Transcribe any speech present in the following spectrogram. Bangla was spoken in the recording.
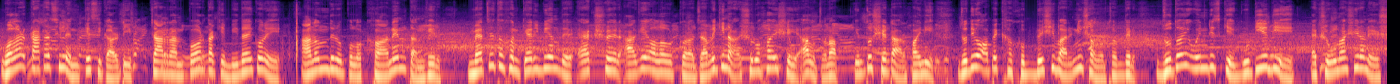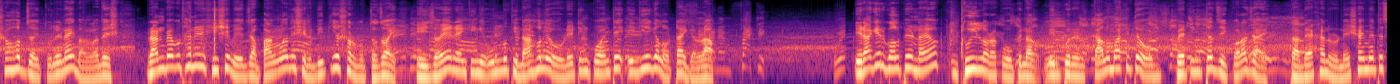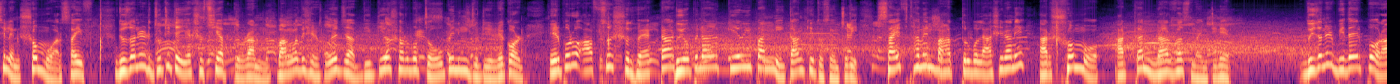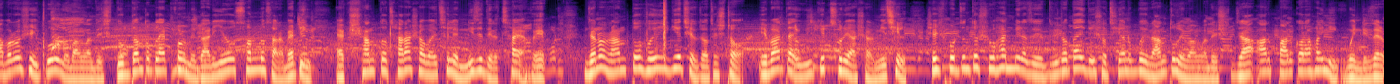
গলার কাটা ছিলেন কেসি কার্টি। চার রান পর তাকে বিদায় করে আনন্দের উপলক্ষ আনেন তানভীর। ম্যাচে তখন ক্যারিবিয়ানদের একশো এর আগে অল আউট করা যাবে কিনা শুরু হয় সেই আলোচনা। কিন্তু সেটা আর হয়নি। যদিও অপেক্ষা খুব বেশি বাড়েনি সমর্থকদের। দ্রুতই উইন্ডিজকে গুটিয়ে দিয়ে একশো উনআশি রানের সহজ জয় তুলে নেয় বাংলাদেশ। রান ব্যবধানের হিসেবে যা বাংলাদেশের দ্বিতীয় সর্বোচ্চ জয়। এই জয়ে র্যাঙ্কিংয়ে উন্নতি না হলেও রেটিং পয়েন্টে এগিয়ে গেল টাইগাররা এর আগের গল্পের নায়ক, দুই লড়াকু ওপেনার মিরপুরের কালো মাটিতেও ব্যাটিংটা যে করা যায় তা দেখানোর নেশায় মেতেছিলেন সৌম্য আর সাইফ। দুজনের জুটিতেই একশো ছিয়াত্তর রান। বাংলাদেশের হয়ে যা দ্বিতীয় সর্বোচ্চ ওপেনিং জুটির রেকর্ড এরপরও আফসোস, শুধু একটা, দুই ওপেনার কেউই পাননি কাঙ্ক্ষিত সেঞ্চুরি সাইফ থামেন বাহাত্তর বলে আশি রানে আর সৌম্য আটকান নার্ভাস নাইনটিনে দুইজনের বিদায়ের পর আবারও সেই পুরনো বাংলাদেশ দুর্দান্ত প্ল্যাটফর্মে দাঁড়িয়েও ছন্ন সারা ব্যাটিং। এক শান্ত ছাড়া সবাই ছিলেন নিজেদের ছায়া হয়ে। যেন রান তো হয়েই গিয়েছে যথেষ্ট। এবার তাই উইকেট ছুড়ে আসার মিছিল। শেষ পর্যন্ত সুহান মিরাজের দৃঢ়তায় দুইশো ছিয়ানব্বই রান তুলে বাংলাদেশ, যা আর পার করা হয়নি উইন্ডিজের।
